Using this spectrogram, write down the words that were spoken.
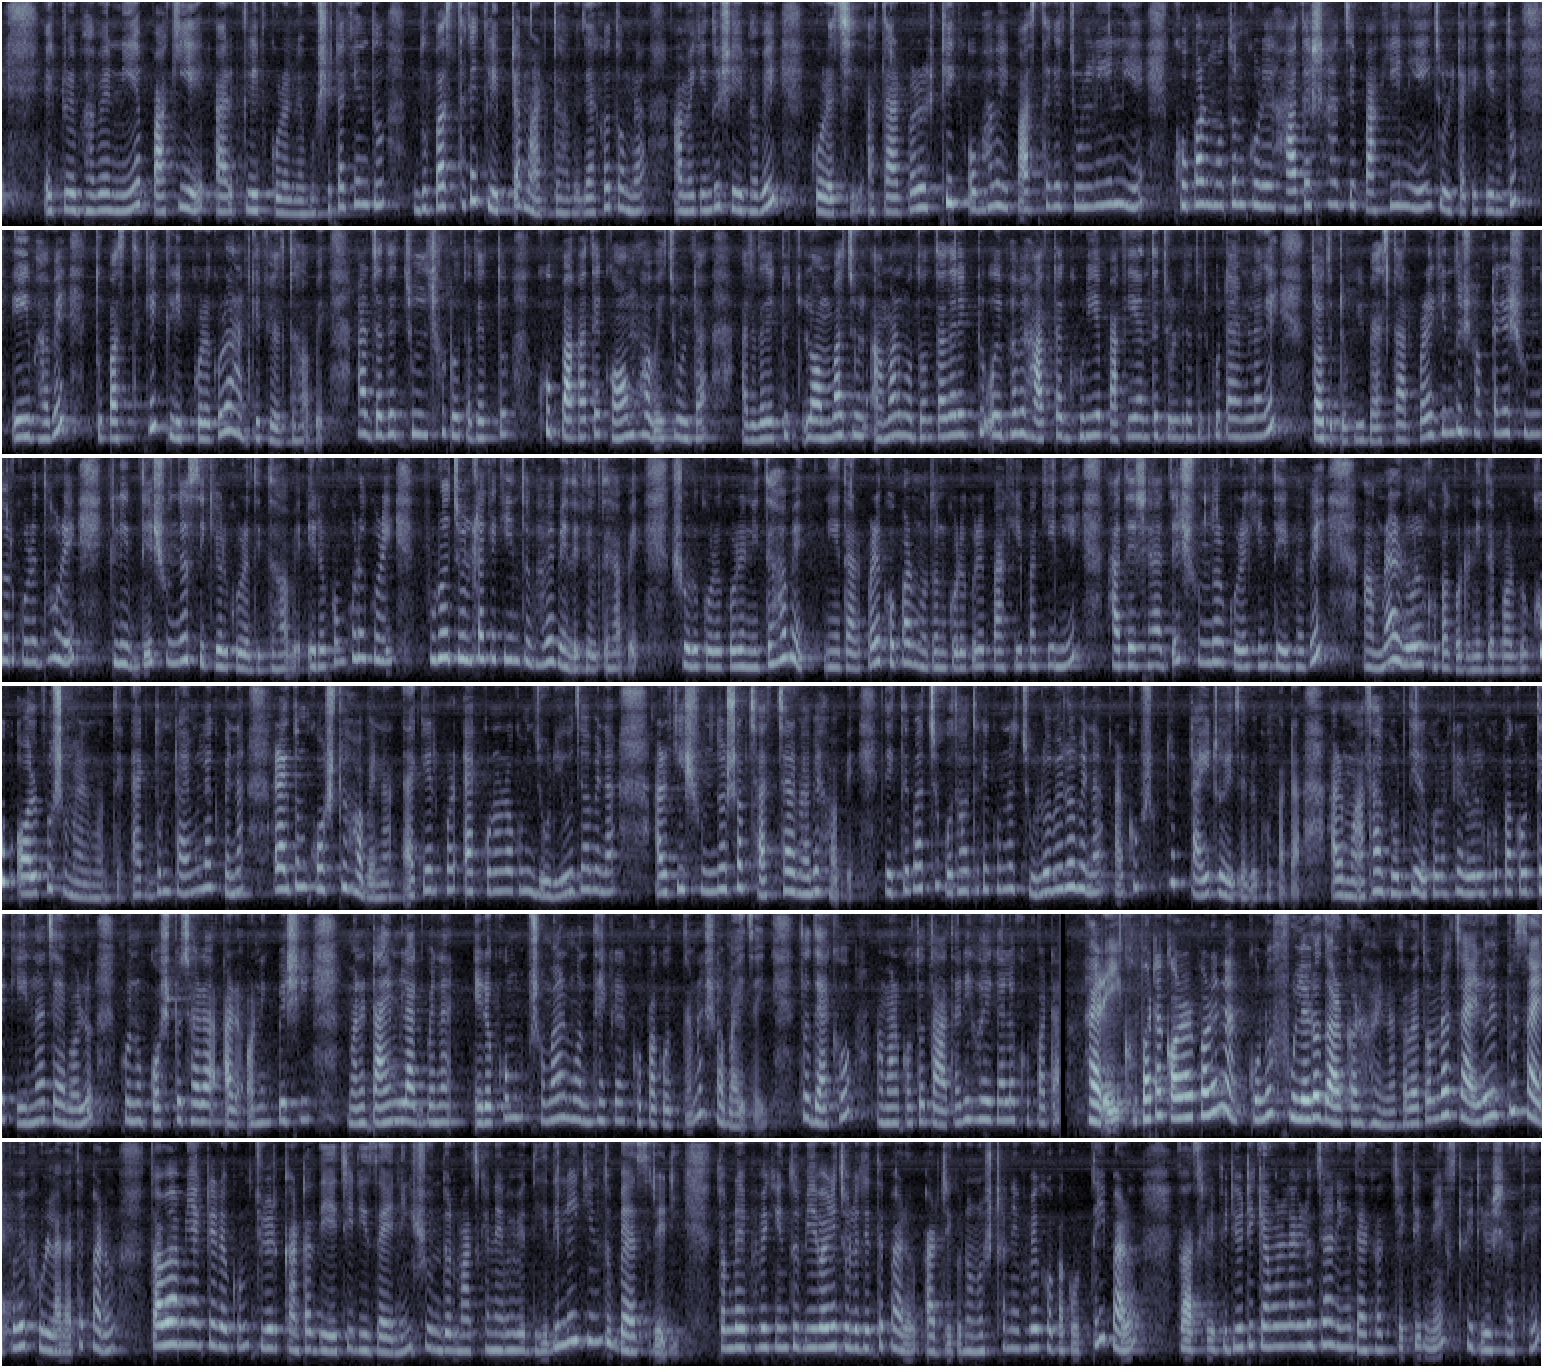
একটু এভাবে নিয়ে পাকিয়ে আর ক্লিপ করে নেব। সেটা কিন্তু দুপাশ থেকে ক্লিপটা মারতে হবে। দেখো তোমরা, আমি কিন্তু সেইভাবেই করেছি। আর তারপরে ঠিক ওভাবেই পাশ থেকে চুল নিয়ে নিয়ে খোপার মতন করে হাতের সাহায্যে পাকিয়ে নিয়েই চুলটাকে কিন্তু এইভাবে দুপাশ থেকে ক্লিপ করে করে আটকে ফেলতে হবে। আর যাদের চুল ছোট, তাদের তো খুব পাকাতে কম হবে চুলটা। আর যাদের একটু লম্বা চুল, আমার মতন, তাদের একটু ওইভাবে হাতটা ঘুরিয়ে পাকিয়ে আনতে চুলটা যতটুকু টাইম লাগে ততটুকুই ব্যাস। তারপরে কিন্তু সবটাকে সুন্দর করে ধরে ক্লিপ দিয়ে সুন্দর সিকিওর করে দিতে হবে। এরকম করে করেই পুরো চুলটাকে কিন্তু এভাবে বেঁধে ফেলতে হবে। সরু করে করে নিতে হবে, নিয়ে তারপরে কোপার মতন করে করে পাকিয়ে পাকিয়ে নিয়ে হাতের সাহায্যে সুন্দর করে কিন্তু এভাবে আমরা রোল খোপা করে নিতে পারব খুব অল্প সময়ের মধ্যে। একদম টাইম লাগবে না আর একদম কষ্ট হবে না। একের পর এক কোনো রকম জড়িয়েও যাবে না আর কি সুন্দর সব ছাচ্ছারভাবে হবে। দেখতে পাচ্ছ কোথাও থেকে কোনো চুলও বেরোবে না আর খুব সুন্দর টাইট হয়ে যাবে খোপাটা। আর মাথা ভর্তি এরকম একটা রোল খোপা করতে কে না চায় বলো? কোনো কষ্ট ছাড়া আর অনেক বেশি মানে টাইম লাগবে না। এরকম সময়ের মধ্যে একটা খোপা করতে আমরা সবাই যাই তো দেখো, আমার কত তাড়াতাড়ি হয়ে গেল খোপাটা। আর এই খোপাটা করার পরে না কোনো ফুলেরও দরকার হয় না। তবে তোমরা চাইলেও একটু সাইডভাবে ফুল লাগাতে পারো। তবে আমি একটা এরকম চুলের কাঁটা দিয়েছি ডিজাইনিং সুন্দর মাঝখানে এভাবে দিয়ে দিলেই কিন্তু ব্যাস রেডি তোমরা এভাবে কিন্তু বিয়েবাড়ি চলে যেতে পারো আর যে কোনো অনুষ্ঠানে এভাবে খোপা করতেই পারো। তো আজকের ভিডিওটি কেমন লাগল জানিও। দেখা হচ্ছে একটি নেক্সট ভিডিওর সাথে।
